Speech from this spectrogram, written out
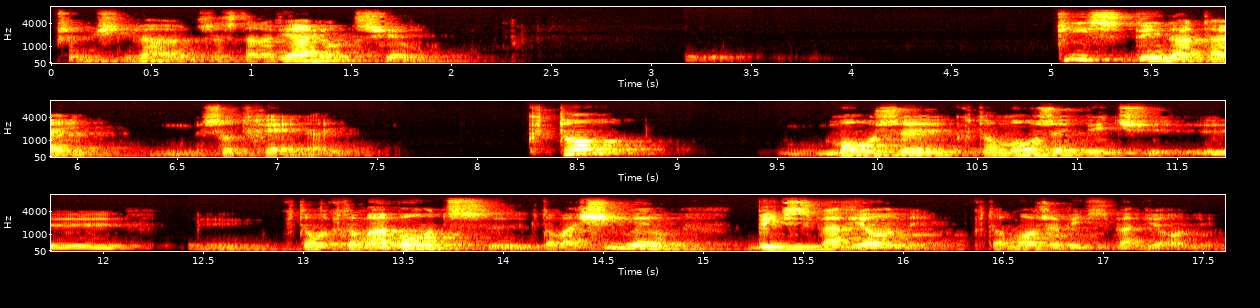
przemyśliwając, zastanawiając się. Tis dynataj sotchenaj. Kto może, kto może być, y, y, kto, kto ma moc, kto ma siłę być zbawiony? Kto może być zbawiony?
